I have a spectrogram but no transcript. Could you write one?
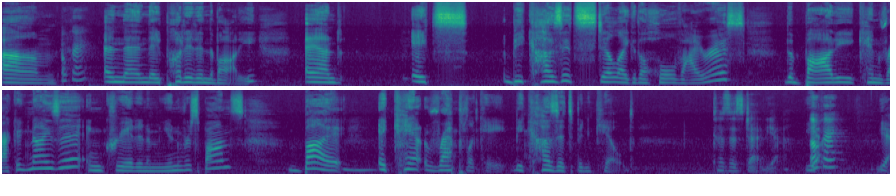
Okay. and then they put it in the body and it's because it's still like the whole virus the body can recognize it and create an immune response but mm-hmm. it can't replicate because it's been killed Because it's dead. Yeah. Yeah. Okay. yeah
